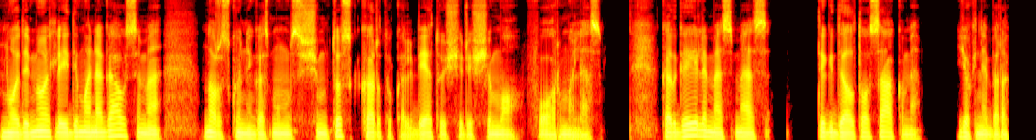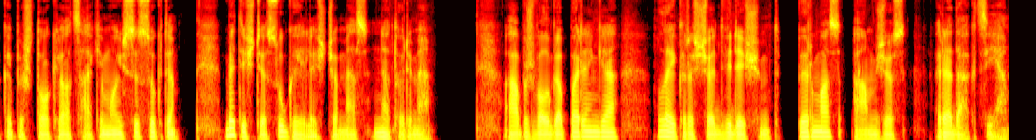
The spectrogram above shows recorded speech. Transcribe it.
Nuodėmių atleidimo negausime, nors kunigas mums šimtus kartų kalbėtų išrišimo formulės. Kad gailimės mes tik dėl to sakome, jog nebėra kaip iš tokio atsakymo išsisukti, bet iš tiesų gailesčio mes neturime. Apžvalga parengė laikraščio 21 amžius redakcija.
